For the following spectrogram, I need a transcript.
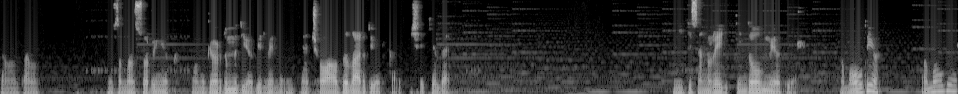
Tamam tamam. O zaman sorun yok. Onu gördün mü diyor birbirini. Yani çoğaldılar diyor garip bir şekilde. İyi ki sen oraya gittiğinde olmuyor diyor. Ama oluyor. Ama oluyor.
